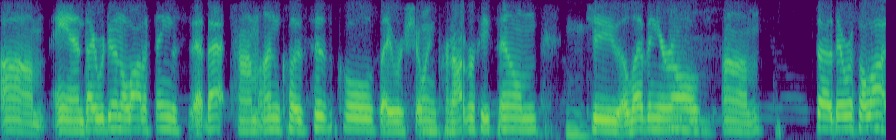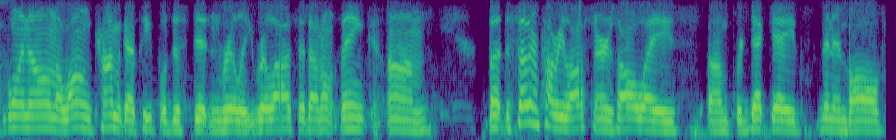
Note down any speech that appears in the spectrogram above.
Um, and they were doing a lot of things at that time unclothed physicals. They were showing pornography films to 11 year olds. Um, so there was a lot going on a long time ago. People just didn't really realize it, I don't think. Um, but the Southern Poverty Law Center has always, um, for decades, been involved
